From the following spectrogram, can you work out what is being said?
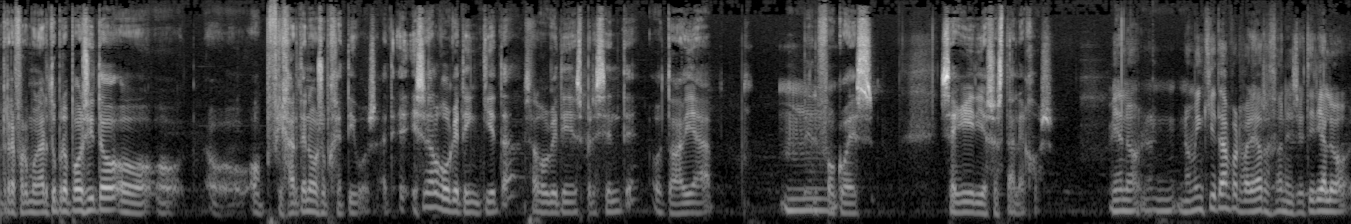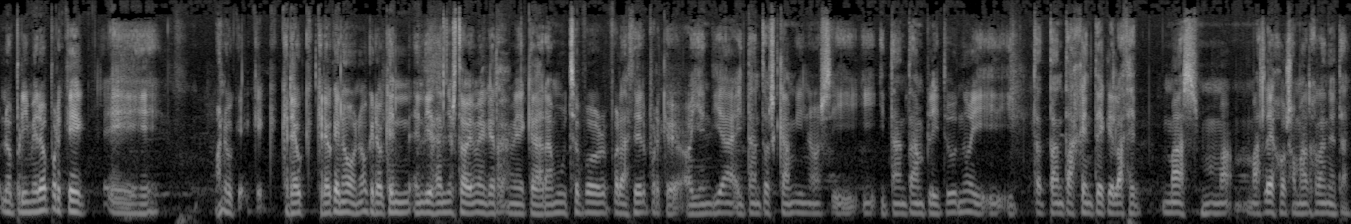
reformular tu propósito o, o, o, fijarte nuevos objetivos. ¿Eso es algo que te inquieta? ¿Es algo que tienes presente? ¿O todavía mm. el foco es seguir y eso está lejos? Mira, no, no, me inquieta por varias razones. Yo diría lo, lo primero porque eh, bueno, que, que, creo, creo que no, ¿no? Creo que en 10 años todavía me, me quedará mucho por, por, hacer porque hoy en día hay tantos caminos y, y, y tanta amplitud ¿no? y, y tanta gente que lo hace más, más, más, lejos o más grande. Tal.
